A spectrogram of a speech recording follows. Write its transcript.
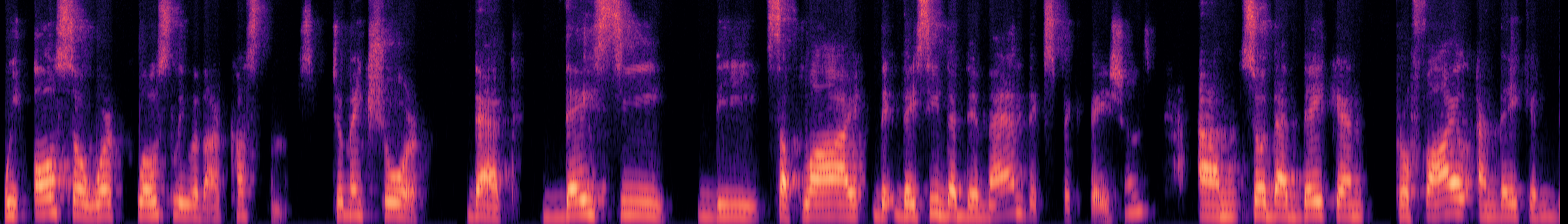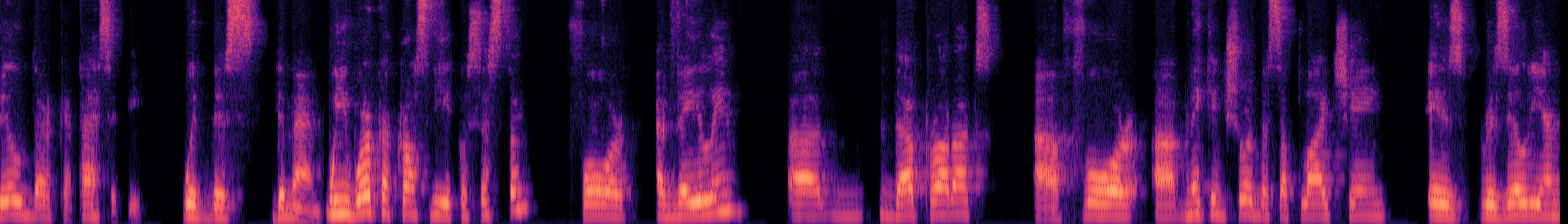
We also work closely with our customers to make sure that they see the supply, they, they see the demand expectations um, so that they can profile and they can build their capacity with this demand. We work across the ecosystem for availing uh, the products, uh, for uh, making sure the supply chain is resilient.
